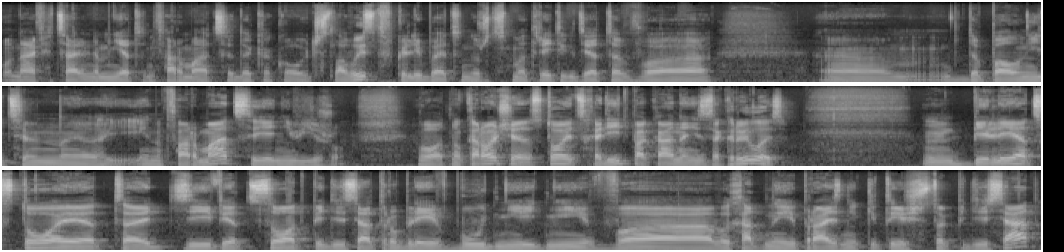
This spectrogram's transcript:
на официальном нет информации, до какого числа выставка, либо это нужно смотреть где-то в э, дополнительной информации, я не вижу. Вот, ну, короче, стоит сходить, пока она не закрылась. Билет стоит 950 рублей в будние дни, в выходные праздники 1150,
